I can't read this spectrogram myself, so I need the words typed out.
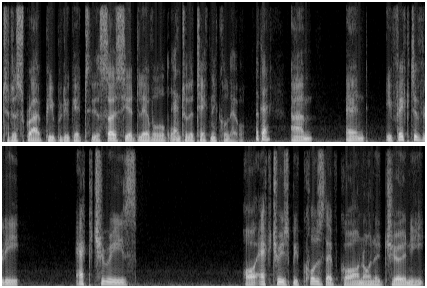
to describe people who get to the associate level or to the technical level. Okay. Um, and effectively, actuaries are actuaries because they've gone on a journey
